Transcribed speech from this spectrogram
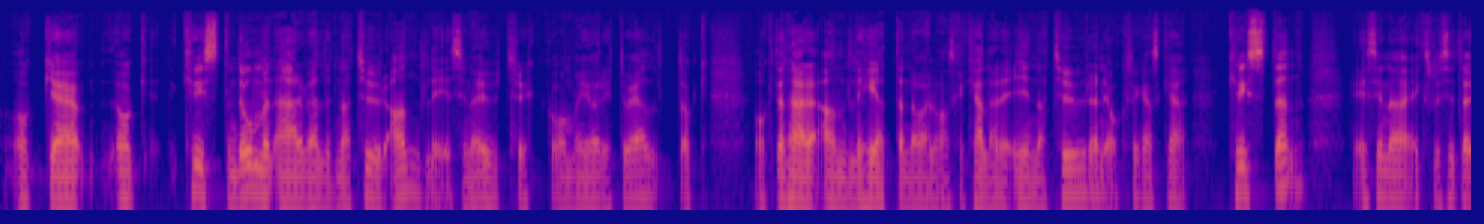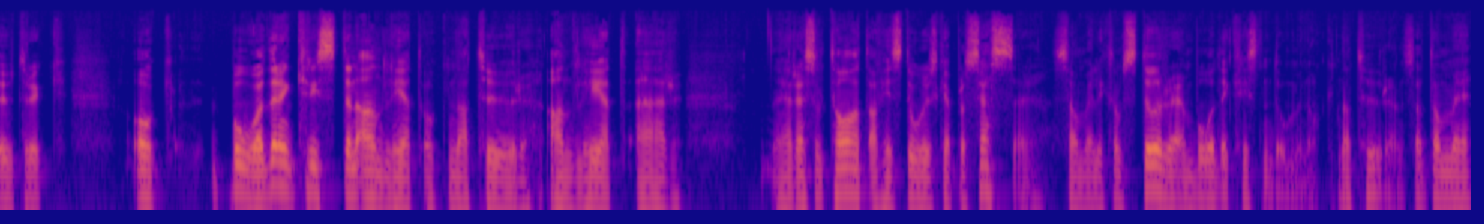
Och, eh, och kristendomen är väldigt naturandlig i sina uttryck och vad man gör rituellt. Och, och den här andligheten, då, eller vad man ska kalla det, i naturen är också ganska kristen i sina explicita uttryck. Och både den kristen andlighet och naturandlighet är Eh, resultat av historiska processer som är liksom större än både kristendomen och naturen. Så att de är,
